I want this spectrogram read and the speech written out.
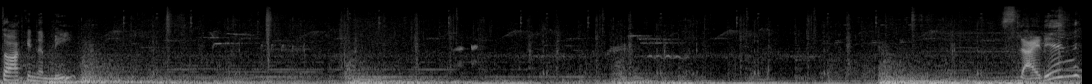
Talking to me? Slide in,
